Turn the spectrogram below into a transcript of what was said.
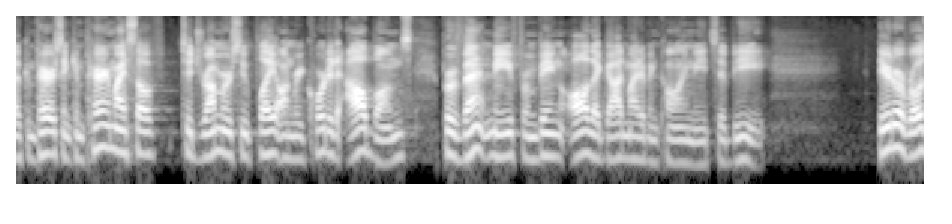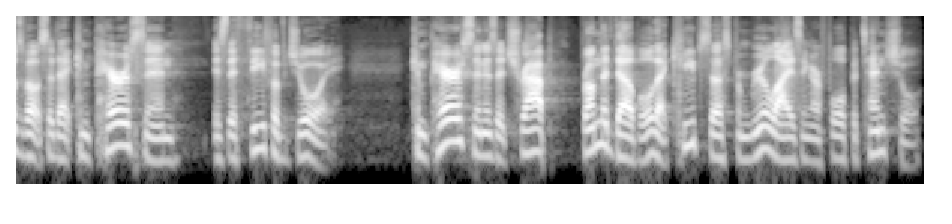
of comparison, comparing myself to drummers who play on recorded albums, prevent me from being all that God might have been calling me to be. Theodore Roosevelt said that comparison is the thief of joy. Comparison is a trap from the devil that keeps us from realizing our full potential.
